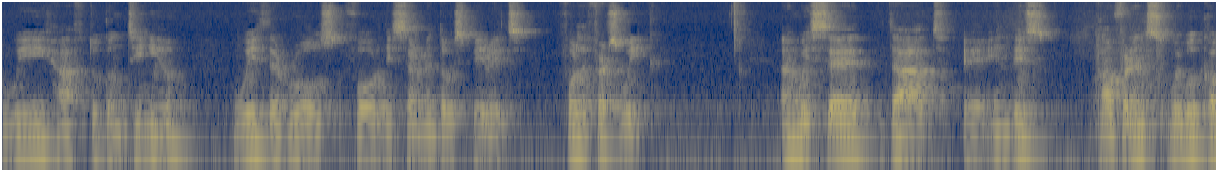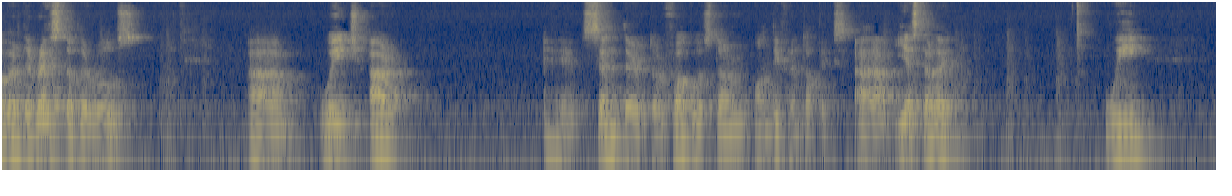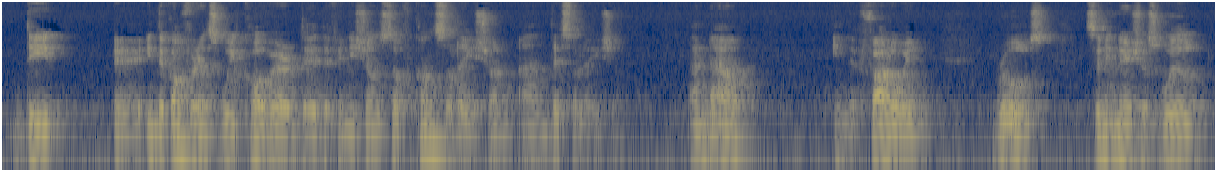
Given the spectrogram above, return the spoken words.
we have to continue with the rules for discernment of spirits for the first week. And we said that uh, in this conference we will cover the rest of the rules, um, which are uh, centered or focused on, on different topics. Uh, yesterday we did uh, in the conference we covered the definitions of consolation and desolation. And now, in the following rules, St. Ignatius will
